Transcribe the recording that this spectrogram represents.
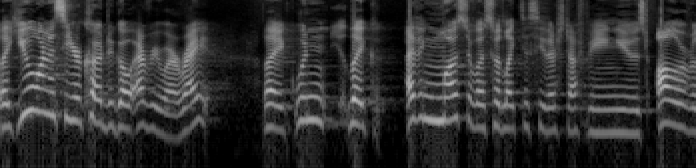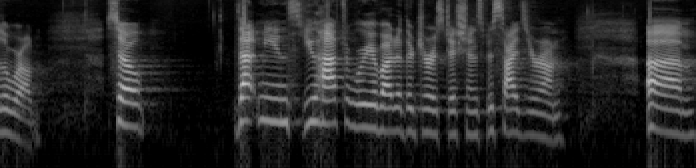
Like you want to see your code to go everywhere, right? Like when, like I think most of us would like to see their stuff being used all over the world. So that means you have to worry about other jurisdictions besides your own. Um,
